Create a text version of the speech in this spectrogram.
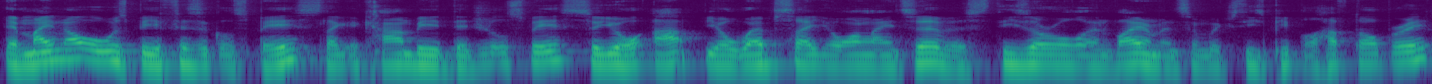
it might not always be a physical space, like it can be a digital space. So your app, your website, your online service, these are all environments in which these people have to operate.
